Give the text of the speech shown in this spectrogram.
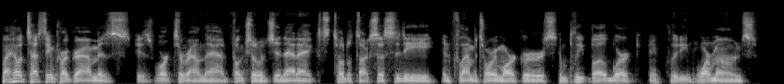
my whole testing program is is worked around that: functional genetics, total toxicity, inflammatory markers, complete blood work, including hormones.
